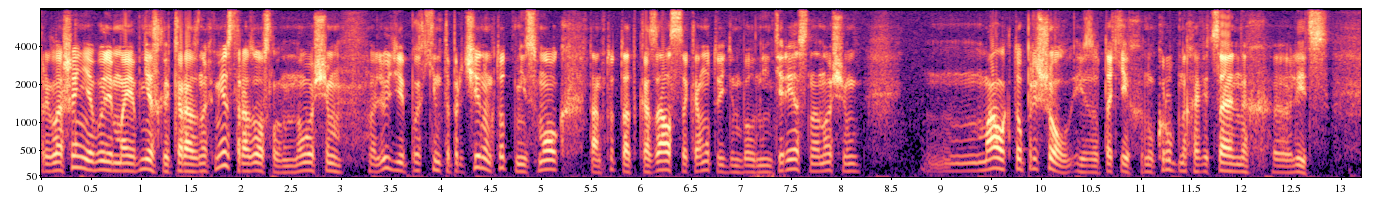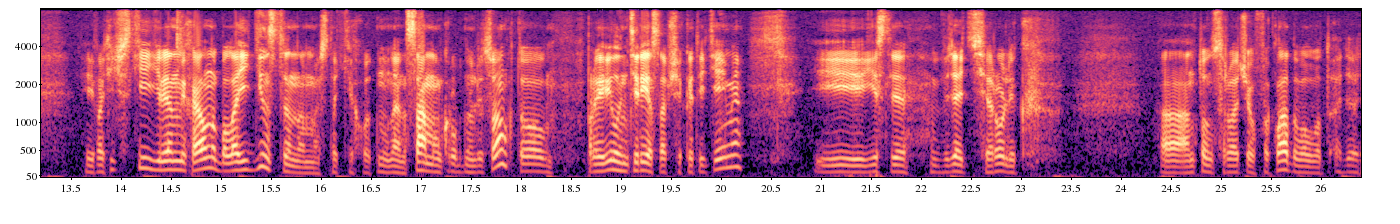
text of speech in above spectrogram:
приглашения были мои в несколько разных мест разосланы. Ну, в общем, люди по каким-то причинам, кто-то не смог, там кто-то отказался, кому-то, видимо, было неинтересно. Ну, в общем, мало кто пришел из вот таких ну, крупных официальных э, лиц. И фактически Елена Михайловна была единственным из таких вот, ну, наверное, самым крупным лицом, кто проявил интерес вообще к этой теме. И если взять ролик а, Антон Сорвачев выкладывал вот э,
